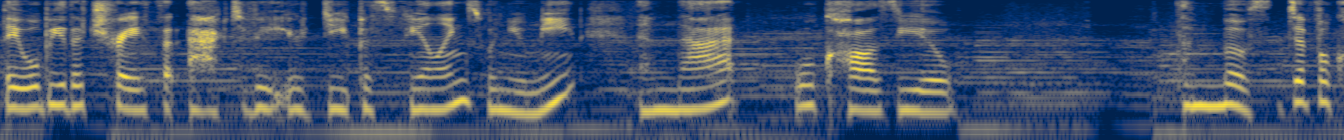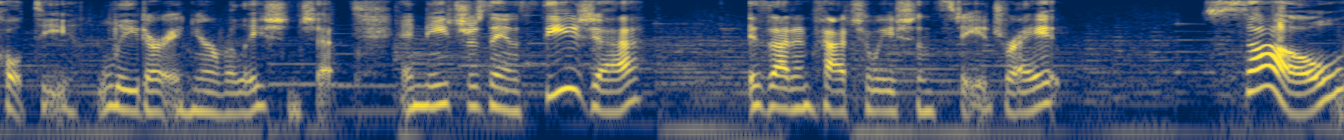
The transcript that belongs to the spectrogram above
They will be the traits that activate your deepest feelings when you meet, and that will cause you the most difficulty later in your relationship. And nature's anesthesia is that infatuation stage, right? So,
